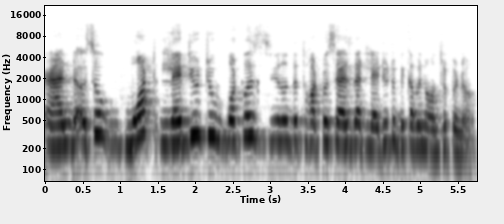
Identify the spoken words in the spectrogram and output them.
And uh, so, what led you to what was, you know, the thought process that led you to become an entrepreneur?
